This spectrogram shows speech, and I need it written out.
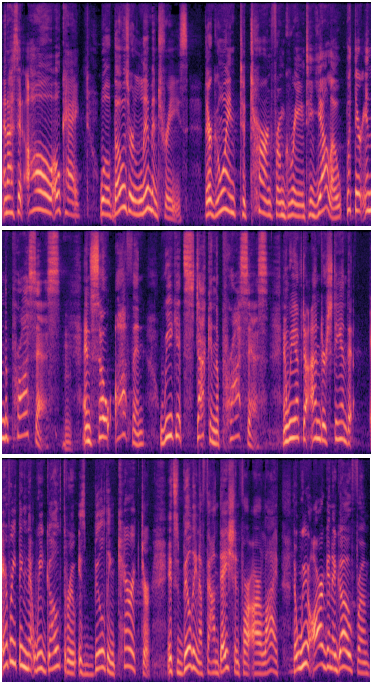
And I said, Oh, okay. Well, those are lemon trees. They're going to turn from green to yellow, but they're in the process. Mm. And so often we get stuck in the process, and we have to understand that everything that we go through is building character. It's building a foundation for our life. That we are going to go from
